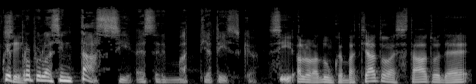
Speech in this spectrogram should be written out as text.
Qui Sì. è proprio la sintassi essere battiatesca. Sì, allora dunque Battiato è stato ed è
